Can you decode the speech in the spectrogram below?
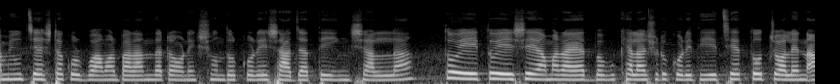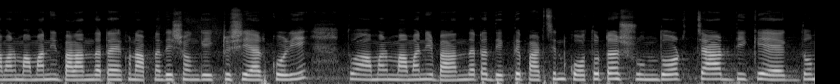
আমিও চেষ্টা করব আমার বারান্দাটা অনেক সুন্দর করে সাজাতে, ইনশাল্লাহ। তো এই তো এসে আমার আয়াতবাবু খেলা শুরু করে দিয়েছে। তো চলেন, আমার মামানির বারান্দাটা এখন আপনাদের সঙ্গে একটু শেয়ার করি। তো আমার মামানির বারান্দাটা দেখতে পাচ্ছেন কতটা সুন্দর। চারদিকে একদম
